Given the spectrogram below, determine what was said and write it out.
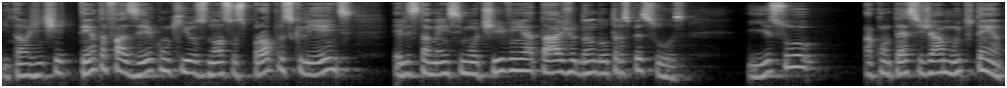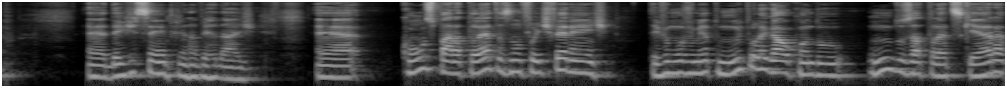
Então a gente tenta fazer com que os nossos próprios clientes eles também se motivem a estar ajudando outras pessoas. E isso acontece já há muito tempo, é, desde sempre, na verdade. É, com os paratletas não foi diferente. Teve um movimento muito legal quando um dos atletas que era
